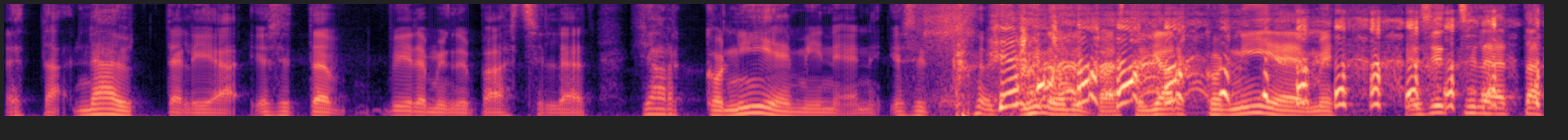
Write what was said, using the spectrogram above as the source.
että näyttelijä ja sitten viiden minuutin päästä silleen, että Jarkko Nieminen ja sitten minuutin päästä Jarkko Niemi ja sitten silleen, että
